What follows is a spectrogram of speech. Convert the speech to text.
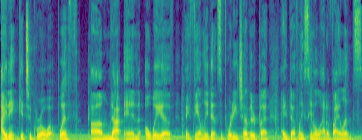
I didn't get to grow up with. Um, not in a way of my family didn't support each other, but I've definitely seen a lot of violence.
